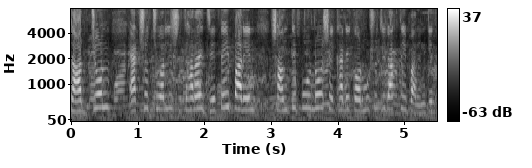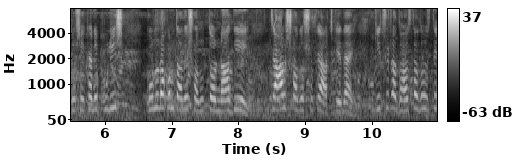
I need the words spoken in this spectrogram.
চারজন একশো চুয়াল্লিশ ধারায় যেতেই পারেন, শান্তিপূর্ণ সেখানে কর্মসূচি রাখতেই পারেন, কিন্তু সেখানে পুলিশ কোনো রকম তাদের সদুত্তর না দিয়েই চার সদস্যকে আটকে দেয়। কিছুটা ধস্তাধস্তি,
